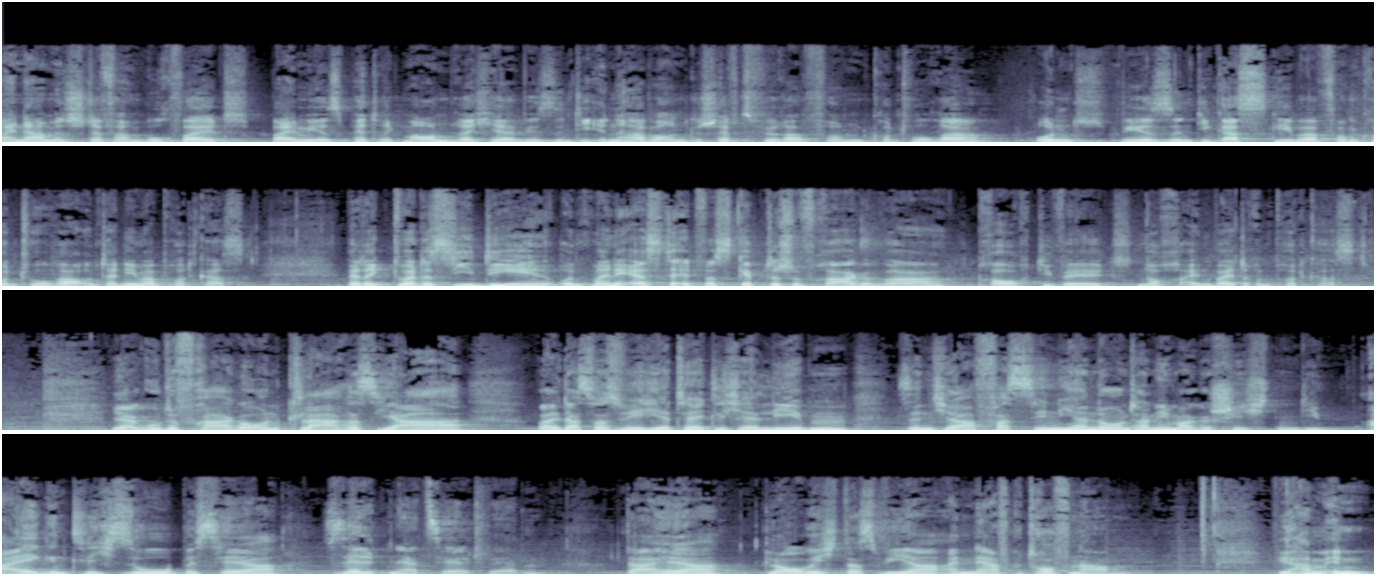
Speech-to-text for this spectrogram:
Mein Name ist Stefan Buchwald, bei mir ist Patrick Mauenbrecher. Wir sind die Inhaber und Geschäftsführer von Contora und wir sind die Gastgeber vom Contora Unternehmer Podcast. Patrick, du hattest die Idee und meine erste etwas skeptische Frage war, braucht die Welt noch einen weiteren Podcast? Ja, gute Frage und klares Ja, weil das, was wir hier täglich erleben, sind ja faszinierende Unternehmergeschichten, die eigentlich so bisher selten erzählt werden. Daher glaube ich, dass wir einen Nerv getroffen haben. Wir haben in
